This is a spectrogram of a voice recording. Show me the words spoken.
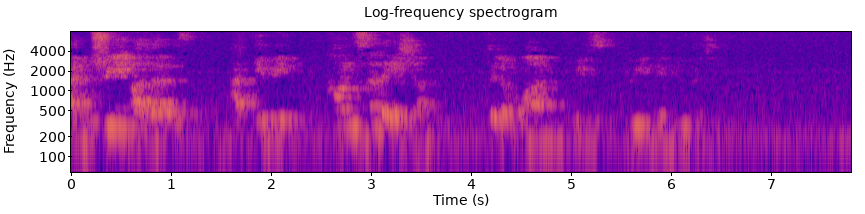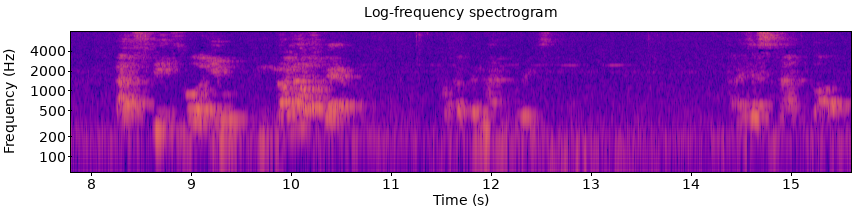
and three others are giving consolation to the one who is doing the eulogy. That speaks volume, none of them, but of the man who raised him. And I just thank God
